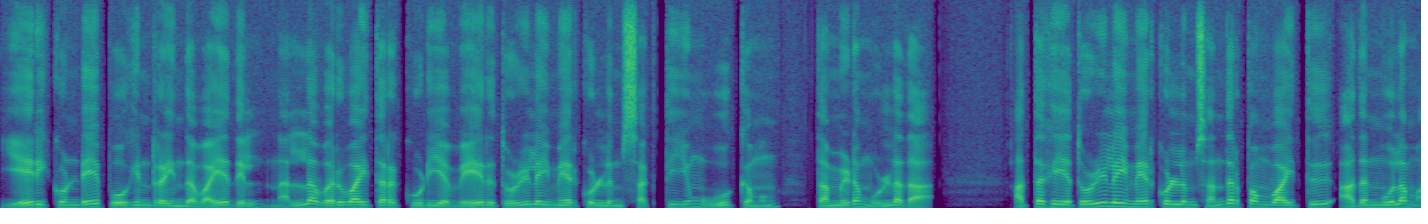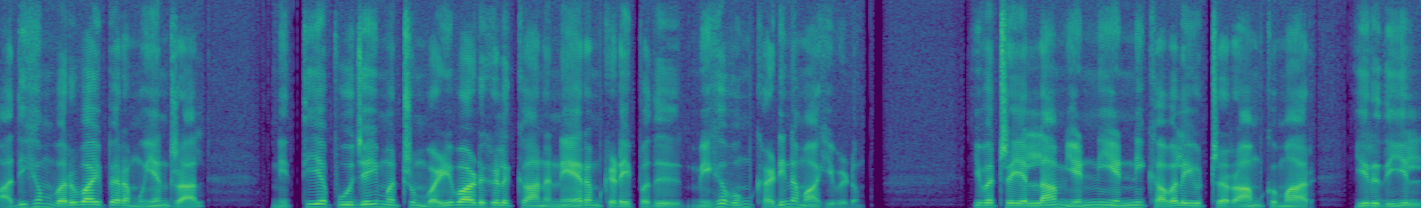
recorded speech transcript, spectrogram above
ஏறிக்கொண்டே போகின்ற இந்த வயதில் நல்ல வருவாய் தரக்கூடிய வேறு தொழிலை மேற்கொள்ளும் சக்தியும் ஊக்கமும் தம்மிடம் உள்ளதா? அத்தகைய தொழிலை மேற்கொள்ளும் சந்தர்ப்பம் வாய்த்து அதன் மூலம் அதிகம் வருவாய் பெற முயன்றால் நித்திய பூஜை மற்றும் வழிபாடுகளுக்கான நேரம் கிடைப்பது மிகவும் கடினமாகிவிடும். இவற்றையெல்லாம் எண்ணி எண்ணி கவலையுற்ற ராம்குமார் இறுதியில்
